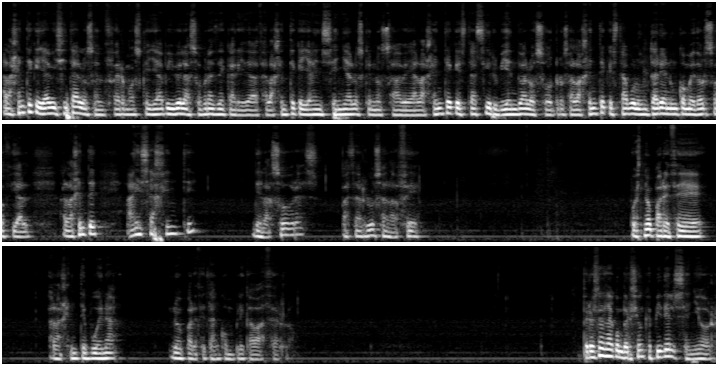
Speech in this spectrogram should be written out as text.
a la gente que ya visita a los enfermos, que ya vive las obras de caridad, a la gente que ya enseña a los que no sabe, a la gente que está sirviendo a los otros, a la gente que está voluntaria en un comedor social, a la gente, a esa gente de las obras, pasarlos a la fe. Pues no parece, a la gente buena, no parece tan complicado hacerlo. Pero esa es la conversión que pide el Señor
